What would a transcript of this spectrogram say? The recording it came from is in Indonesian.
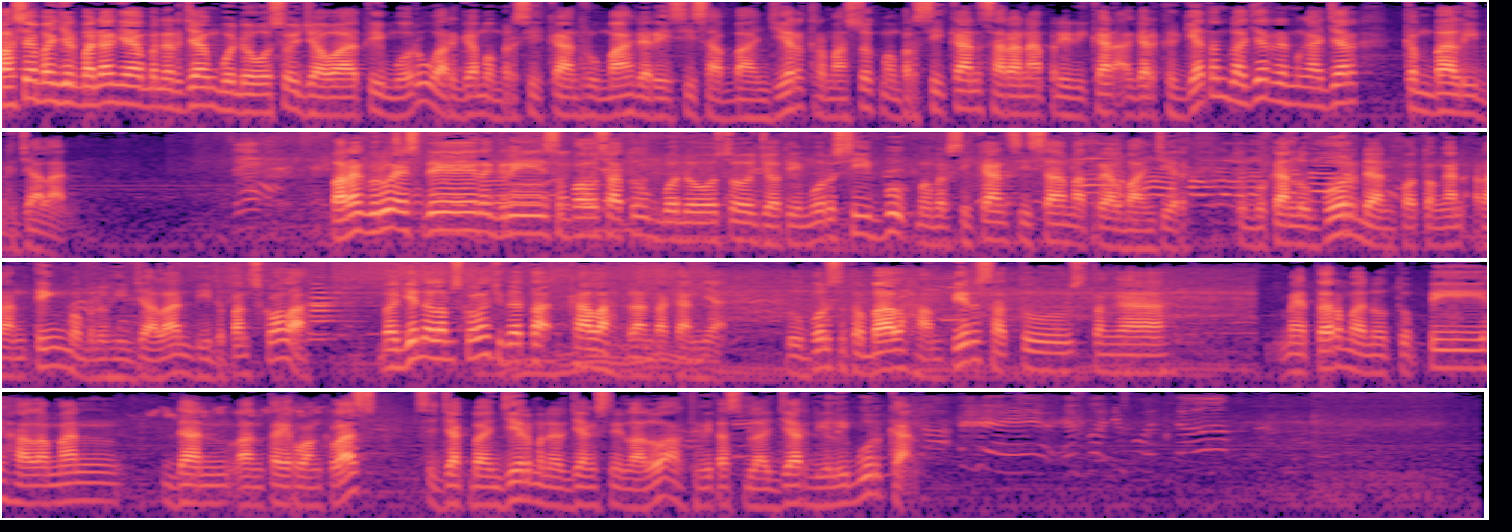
Pasca banjir bandang yang menerjang Bondowoso, Jawa Timur, warga membersihkan rumah dari sisa banjir termasuk membersihkan sarana pendidikan agar kegiatan belajar dan mengajar kembali berjalan. Para guru SD Negeri Sempol 1 Bondowoso, Jawa Timur sibuk membersihkan sisa material banjir. Tumbukan lumpur dan potongan ranting memenuhi jalan di depan sekolah. Bagian dalam sekolah juga tak kalah berantakannya. Lumpur setebal hampir satu setengah meter menutupi halaman dan lantai ruang kelas. Sejak banjir menerjang Senin lalu, aktivitas belajar diliburkan.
